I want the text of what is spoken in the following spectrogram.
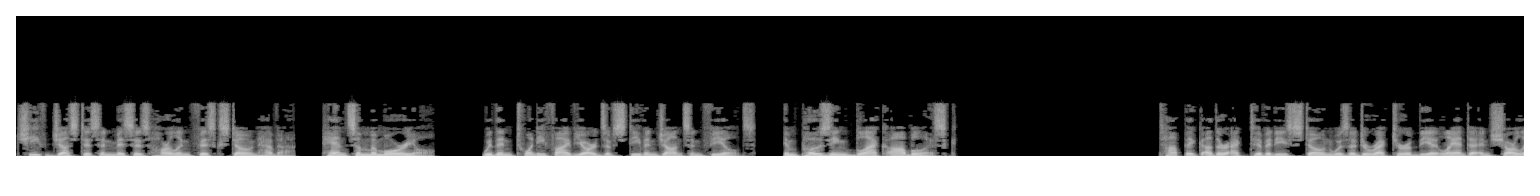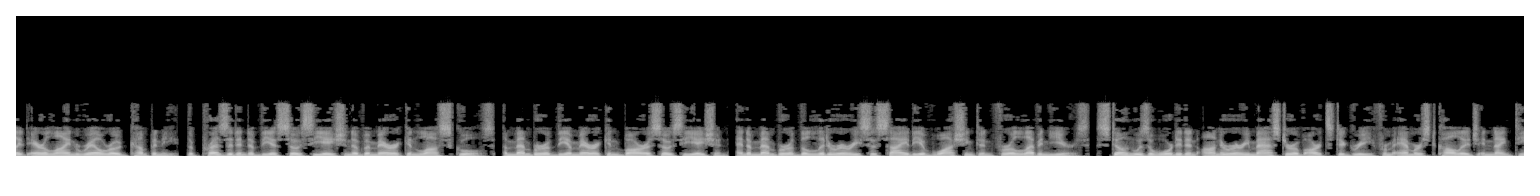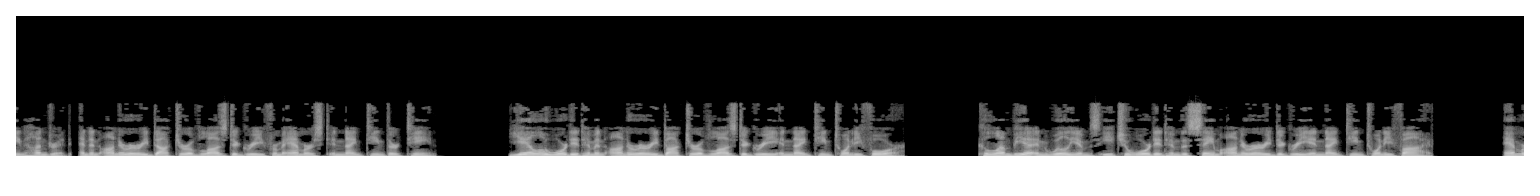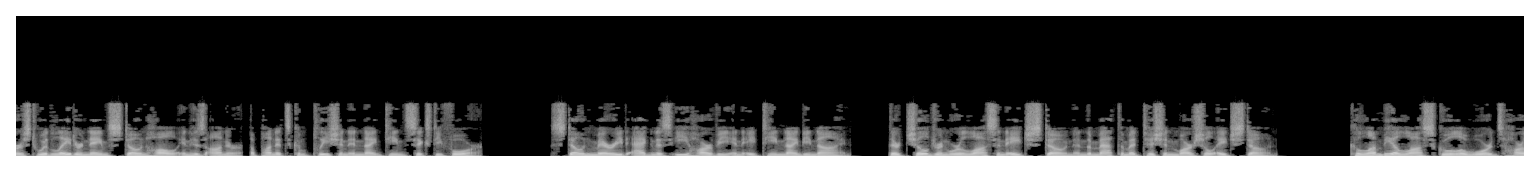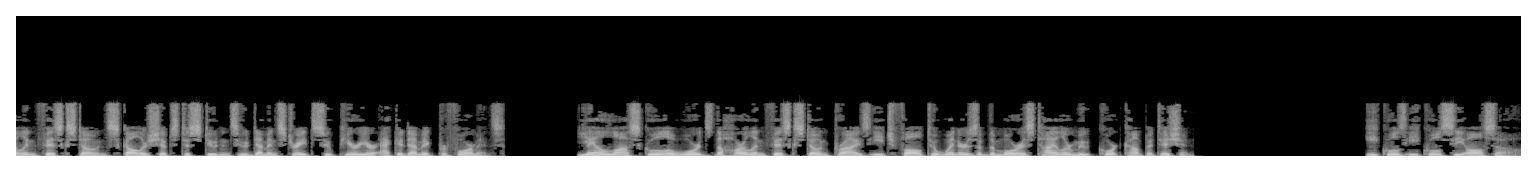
Chief Justice and Mrs. Harlan Fiske Stone have a «handsome memorial» within 25 yards of Stephen Johnson Field's «imposing black obelisk» Topic other activities Stone was a director of the Atlanta and Charlotte Air Line Railroad Company, the president of the Association of American Law Schools, a member of the American Bar Association, and a member of the Literary Society of Washington for 11 years. Stone was awarded an honorary Master of Arts degree from Amherst College in 1900, and an honorary Doctor of Laws degree from Amherst in 1913. Yale awarded him an honorary Doctor of Laws degree in 1924. Columbia and Williams each awarded him the same honorary degree in 1925. Amherst would later name Stone Hall in his honor, upon its completion in 1964. Stone married Agnes E. Harvey in 1899. Their children were Lawson H. Stone and the mathematician Marshall H. Stone. Columbia Law School awards Harlan Fiske Stone scholarships to students who demonstrate superior academic performance. Yale Law School awards the Harlan Fiske Stone Prize each fall to winners of the Morris Tyler Moot Court competition. See also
